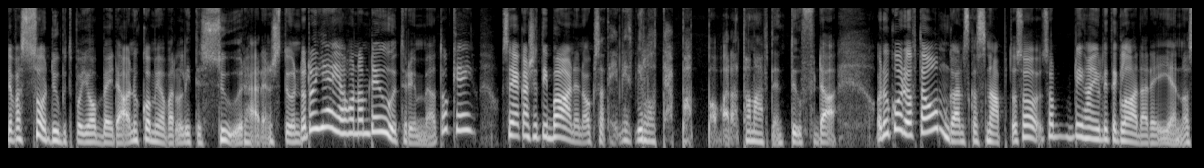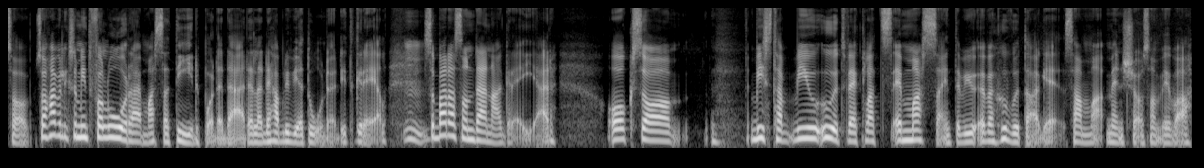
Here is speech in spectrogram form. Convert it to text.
det var så dumt på jobbet idag, nu kommer jag vara lite sur här en stund. Och då ger jag honom det utrymmet. Okej. Okay. Säger kanske till barnen också att vi, vi låter pappa vara, att han har haft en tuff dag. Och då går det ofta om ganska snabbt och så, så blir han ju lite gladare igen. Och så, så har vi liksom inte förlorat en massa tid på det där eller det har blivit ett onödigt gräl. Mm. Så bara sådana grejer. Och också Visst har vi ju utvecklats en massa, inte vi är ju överhuvudtaget samma människor som vi var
